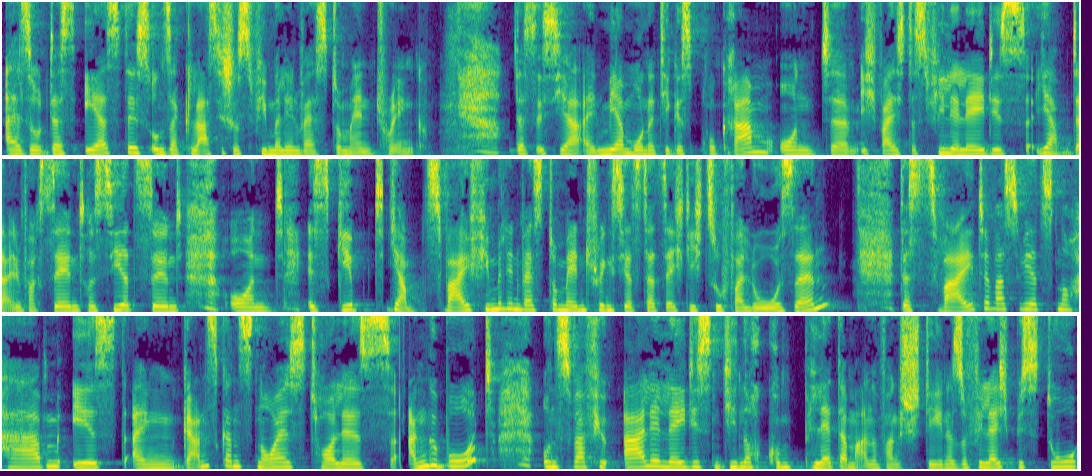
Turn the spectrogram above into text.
Also das erste ist unser klassisches Female Investor Mentoring. Das ist ja ein mehrmonatiges Programm und äh, ich weiß, dass viele Ladies ja da einfach sehr interessiert sind. Und es gibt ja zwei Female Investor Mentorings jetzt tatsächlich zu verlosen. Das zweite, was wir jetzt noch haben, ist ein ganz, ganz neues, tolles Angebot. Und zwar für alle Ladies, die noch komplett am Anfang stehen. Also vielleicht bist du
